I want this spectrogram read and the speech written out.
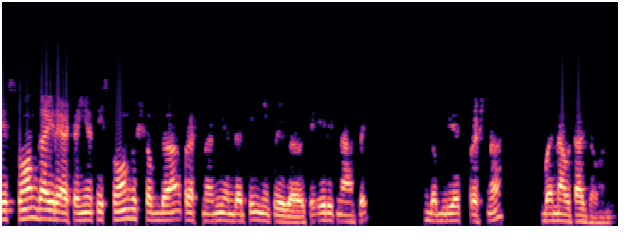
એ સોંગ ગાઈ રહ્યા છે. અહીંયાથી સોંગ શબ્દ પ્રશ્નની અંદરથી નીકળી ગયો છે. એ રીતના આપણે ડબલ્યુએચ પ્રશ્ન બનાવતા જવાનું.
